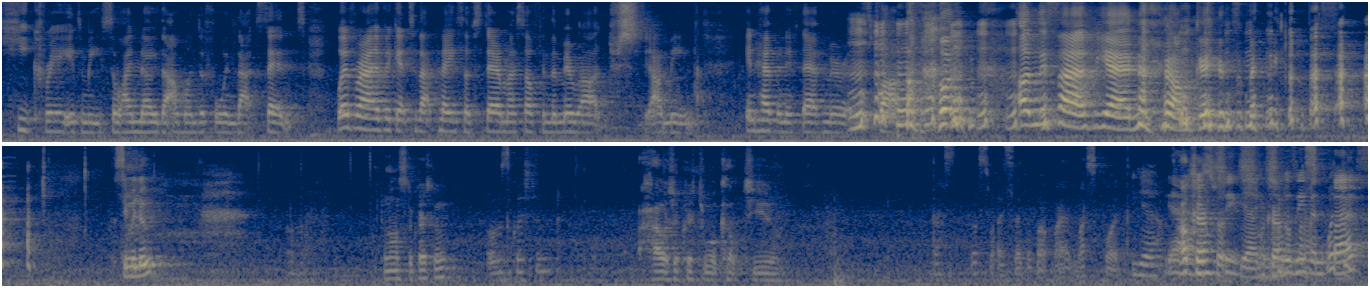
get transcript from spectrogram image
He created me. So I know that I'm wonderful in that sense. Whether I ever get to that place of staring myself in the mirror, I mean, in heaven if they have mirrors. But on, on this earth, yeah, no, I'm good. Similu? Can I answer the question? What was the question? How has your Christian walk helped you? That's that's what I said about my, my squad. yeah Yeah, Okay. She, Yeah, she okay. was even Squaddy. first.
